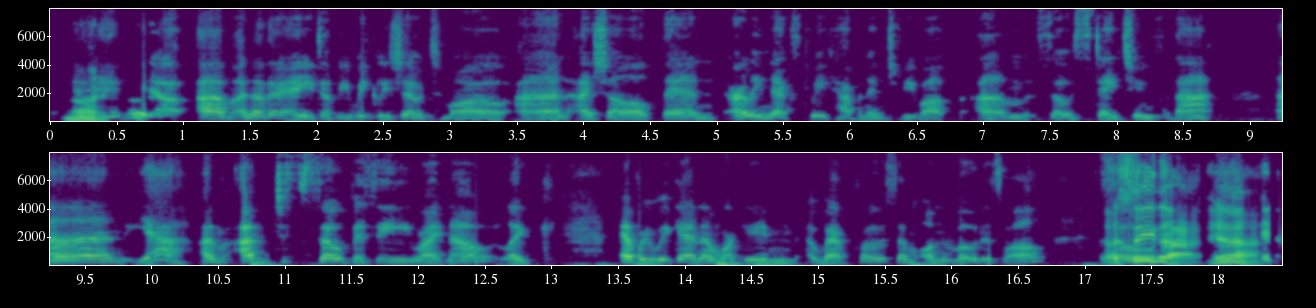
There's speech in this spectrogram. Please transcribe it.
No. yeah, um, another AEW Weekly show tomorrow, and I shall then early next week have an interview up. Um, so stay tuned for that. And yeah, I'm I'm just so busy right now. Like every weekend, I'm working Rev Pro, so I'm on the road as well. I see that. Yeah. It's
